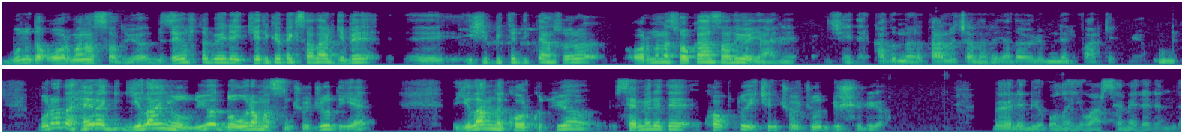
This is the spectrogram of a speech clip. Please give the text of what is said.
bunu da ormana salıyor. Zeus da böyle kedi köpek salar gibi e, işi bitirdikten sonra ormana sokağa salıyor yani şeyler kadınları, tanrıçaları ya da ölümleri fark etmiyor. Buna da Hera yılan yolluyor doğuramasın çocuğu diye. Yılanla korkutuyor. Semele de korktuğu için çocuğu düşürüyor. Böyle bir olayı var Semele'nin de.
